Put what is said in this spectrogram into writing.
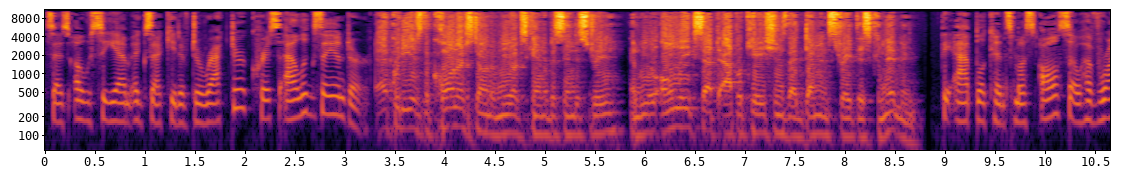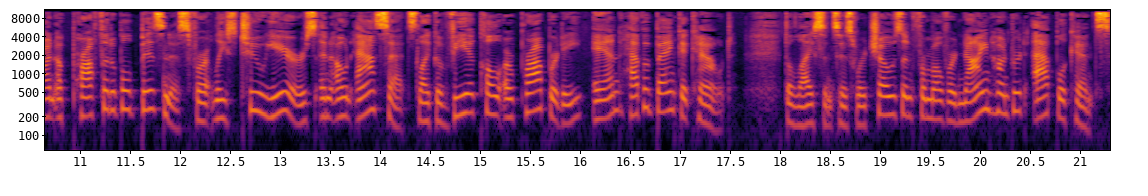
says OCM Executive Director Chris Alexander. Equity is the cornerstone of New York's cannabis industry, and we will only accept applications that demonstrate this commitment. The applicants must also have run a profitable business for at least two years and own assets like a vehicle or property and have a bank account. The licenses were chosen from over 900 applicants.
